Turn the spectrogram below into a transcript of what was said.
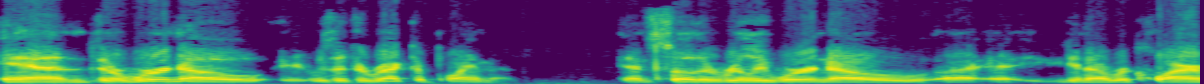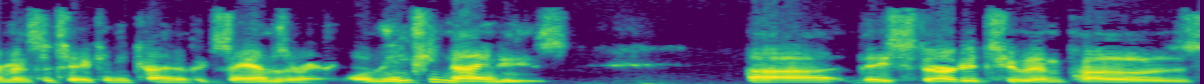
And there were no, it was a direct appointment. And so there really were no, uh, you know, requirements to take any kind of exams or anything. Well, in the 1890s, uh, they started to impose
